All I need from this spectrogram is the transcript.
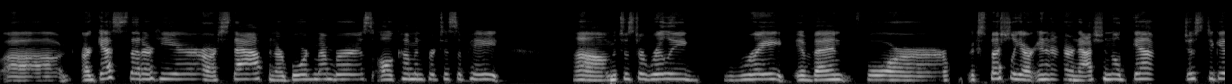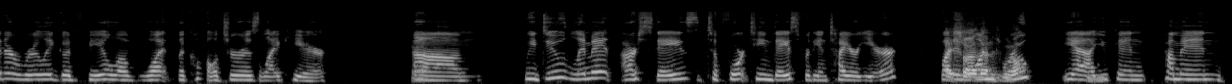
uh, our guests that are here, our staff and our board members all come and participate. Um, it's just a really great event for especially our international guests just to get a really good feel of what the culture is like here. Yeah. Um, we do limit our stays to 14 days for the entire year, but I in one group, well. yeah, mm-hmm. you can come in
